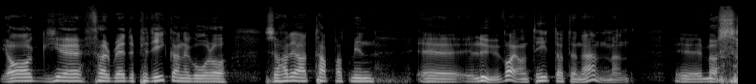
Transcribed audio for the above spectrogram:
Jag eh, förberedde predikan igår och så hade jag tappat min eh, luva. Jag har inte hittat den än, men eh, mössa.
